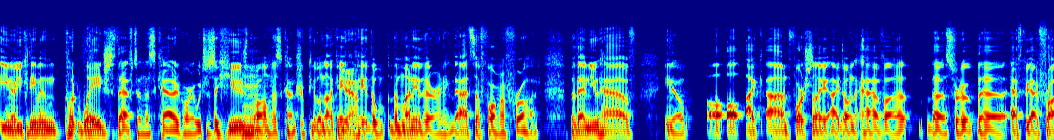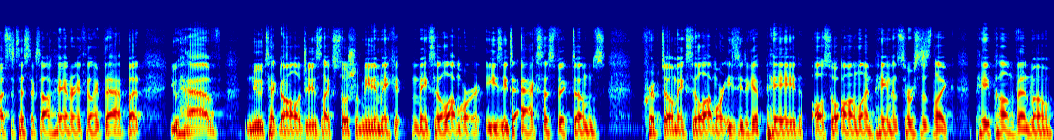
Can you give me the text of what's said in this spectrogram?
you know, you can even put wage theft in this category, which is a huge mm. problem in this country. People not getting yeah. paid the, the money they're earning. That's a form of fraud. But then you have, you know, all, all, I, unfortunately, I don't have uh, the sort of the FBI fraud statistics offhand or anything like that. But you have new technologies like social media make it makes it a lot more easy to access victims Crypto makes it a lot more easy to get paid. Also, online payment services like PayPal and Venmo.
